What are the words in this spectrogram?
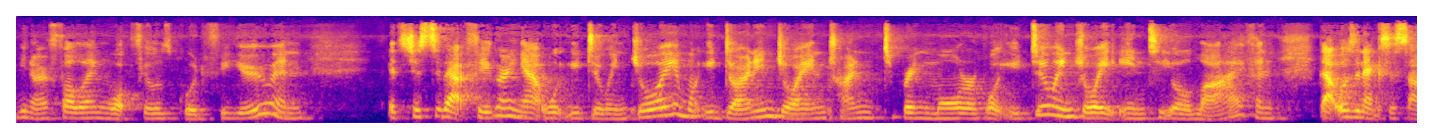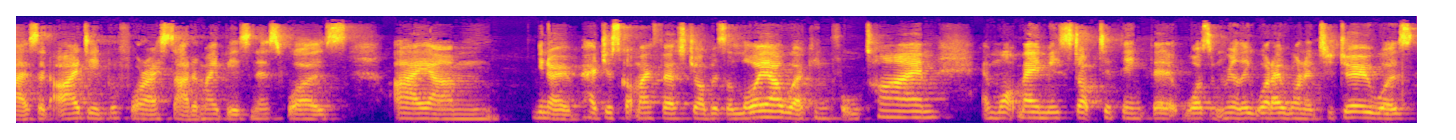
you know, following what feels good for you and it's just about figuring out what you do enjoy and what you don't enjoy and trying to bring more of what you do enjoy into your life. And that was an exercise that i did before i started my business was i um you know had just got my first job as a lawyer working full time and what made me stop to think that it wasn't really what i wanted to do was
